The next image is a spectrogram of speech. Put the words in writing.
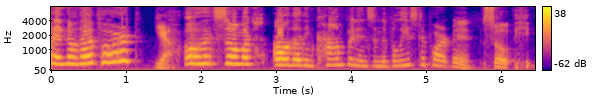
didn't know that part. Yeah. Oh, that's so much. Oh, that incompetence in the police department. So he,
